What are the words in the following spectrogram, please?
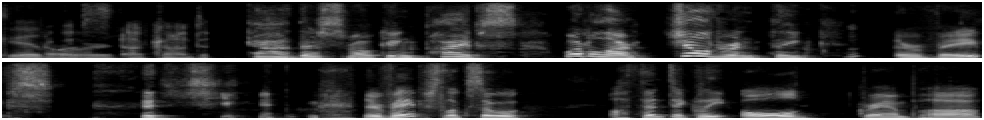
Good No, lord. not content. God, they're smoking pipes. What'll our children think? They're vapes. Shit. Their vapes look so authentically old, Grandpa.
